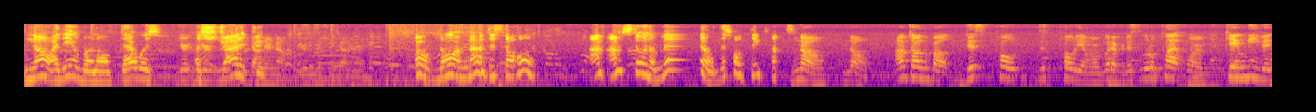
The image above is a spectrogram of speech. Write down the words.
No, I didn't run off. That was. You're, A you're strategy. Oh no, I'm not. This the whole. I'm I'm still in the middle. This whole thing. No, no. I'm talking about this po this podium or whatever, this little platform. Can't leave it.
